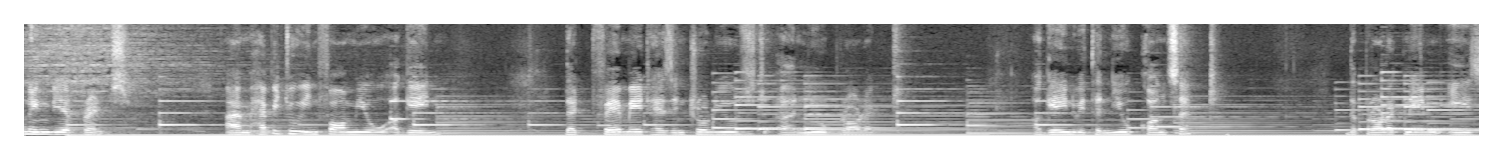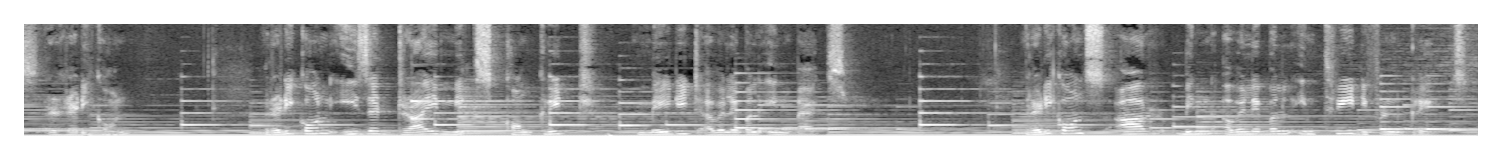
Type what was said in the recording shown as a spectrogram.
morning, dear friends. I am happy to inform you again that Fairmate has introduced a new product again with a new concept. The product name is Redicon. Redicon is a dry mix concrete made it available in bags. Redicons are been available in three different grades.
